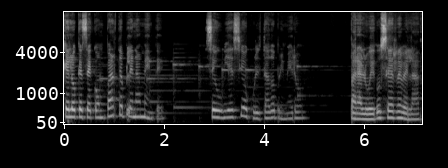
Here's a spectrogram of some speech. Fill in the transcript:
que lo que se comparte plenamente se hubiese ocultado primero para luego ser revelado?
